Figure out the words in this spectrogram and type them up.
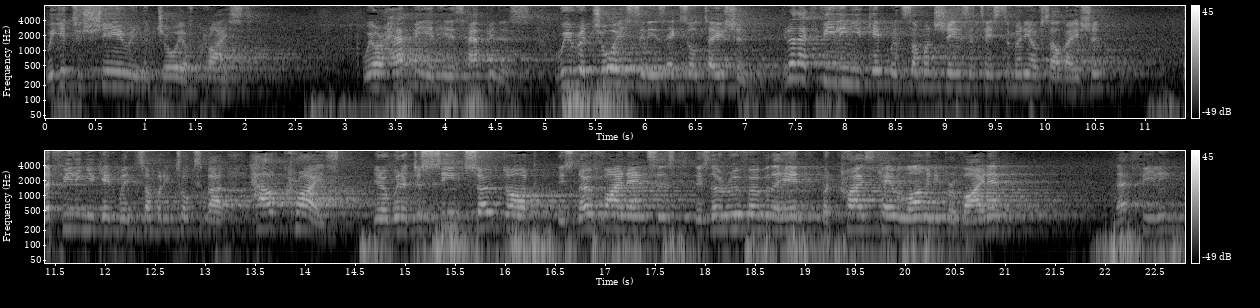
We get to share in the joy of Christ. We are happy in his happiness. We rejoice in his exaltation. You know that feeling you get when someone shares a testimony of salvation? That feeling you get when somebody talks about how Christ, you know, when it just seemed so dark, there's no finances, there's no roof over the head, but Christ came along and He provided. That feeling,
